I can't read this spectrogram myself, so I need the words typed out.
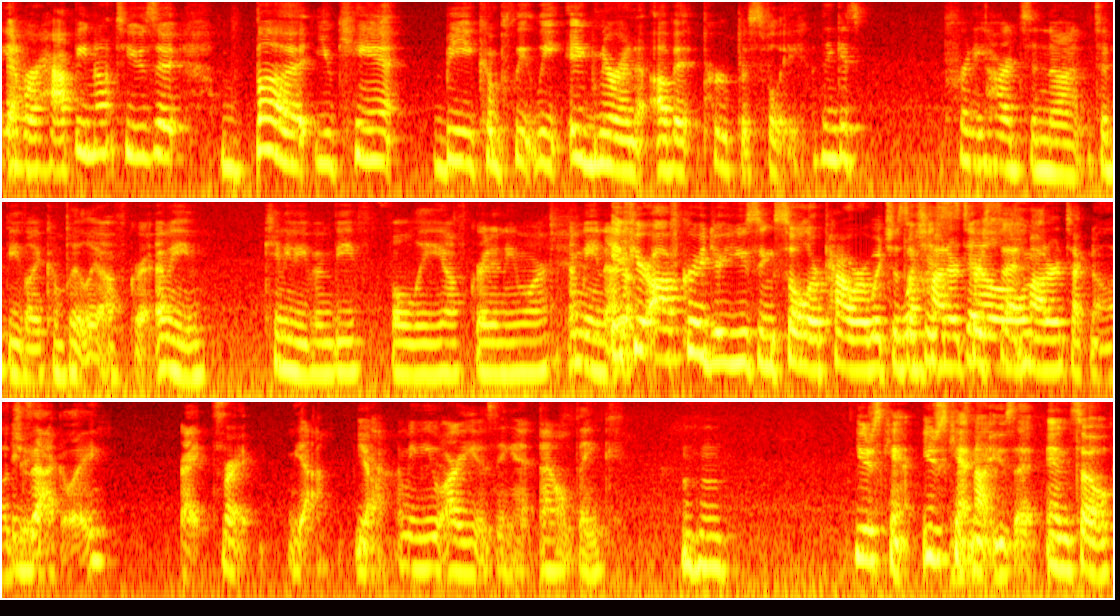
Yeah. and we're happy not to use it, but you can't be completely ignorant of it purposefully. I think it's pretty hard to not to be like completely off grid. I mean, can you even be fully off grid anymore? I mean, I If you're off grid, you're using solar power, which is 100% still- modern technology. exactly right, Right. Yeah. Yeah. I mean, you are using it. I don't think. Mm-hmm. You just can't. You just can't not use it. And so,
